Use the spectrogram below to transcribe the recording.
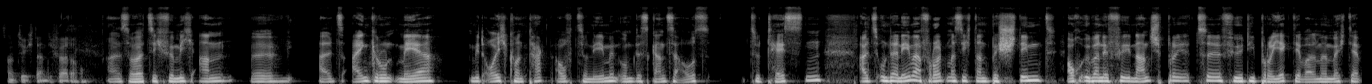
ist natürlich dann die Förderung. Also hört sich für mich an, äh, als ein Grund mehr, mit euch Kontakt aufzunehmen, um das Ganze aus zu testen. Als Unternehmer freut man sich dann bestimmt auch über eine Finanzspritze für die Projekte, weil man möchte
